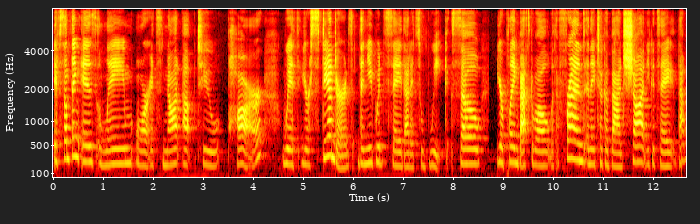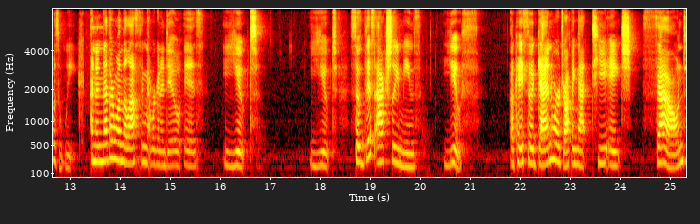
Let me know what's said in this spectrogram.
if something is lame or it's not up to par with your standards, then you would say that it's weak. So you're playing basketball with a friend and they took a bad shot, you could say that was weak. And another one, the last thing that we're gonna do is ute. Ute. So this actually means youth. Okay, so again, we're dropping that TH sound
